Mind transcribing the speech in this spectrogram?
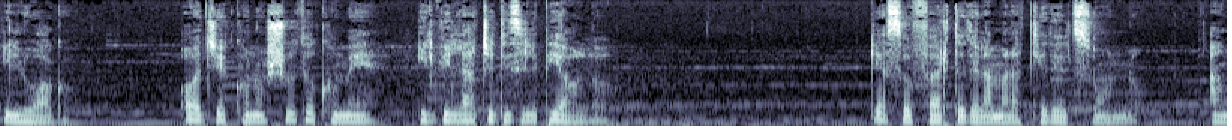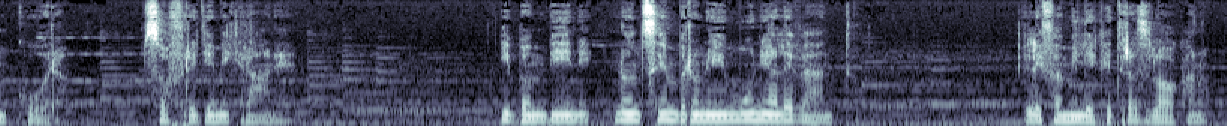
Il luogo oggi è conosciuto come il villaggio di Slepiollo. Chi ha sofferto della malattia del sonno ancora soffre di emicranie. I bambini non sembrano immuni all'evento le famiglie che traslocano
